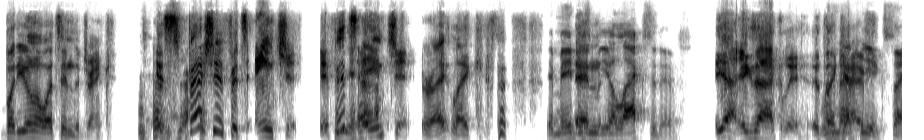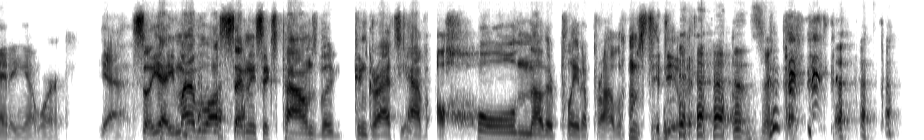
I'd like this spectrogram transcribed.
but you don't know what's in the drink, especially if it's ancient. If it's Yeah. ancient, right? Like, it may just and- be a laxative. yeah, exactly. It's Wouldn't like, that be exciting at work? Yeah. So yeah, you might have lost 76 pounds, but congrats, you have a whole nother plate of problems to deal with.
